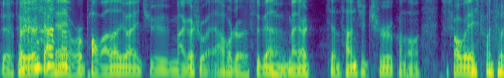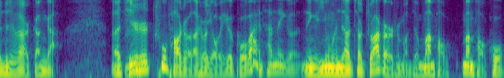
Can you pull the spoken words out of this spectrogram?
对，特别是夏天，有时候跑完了愿意去买个水啊，或者随便嗯买点简餐去吃，可能就稍微 穿短紧有点尴尬。呃，其实初跑者来说，有一个国外它那个那个英文叫叫 jogger 是吗？叫慢跑慢跑裤，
